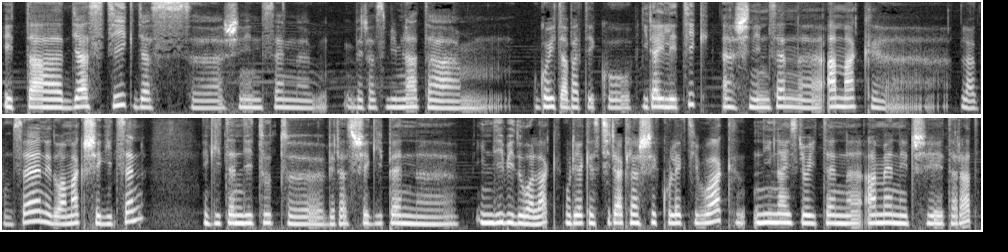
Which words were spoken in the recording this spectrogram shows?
Eta jaztik, jaz hasi nintzen, beraz bimlata goita bateko irailetik, hasi nintzen uh, amak uh, laguntzen edo amak segitzen. Egiten ditut uh, beraz segipen uh, individualak. Horiak ez dira klase kolektiboak, ni naiz joiten uh, amen etxeetarat.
